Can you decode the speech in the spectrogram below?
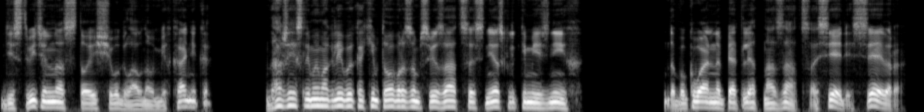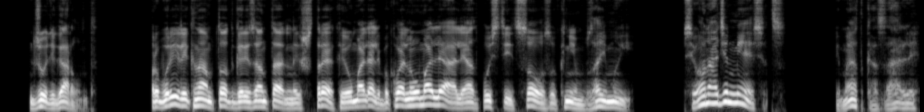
действительно стоящего главного механика, даже если мы могли бы каким-то образом связаться с несколькими из них. Да буквально пять лет назад соседи с севера, Джуди Гарланд, пробурили к нам тот горизонтальный штрек и умоляли, буквально умоляли отпустить Соузу к ним взаймы. Всего на один месяц. И мы отказали.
